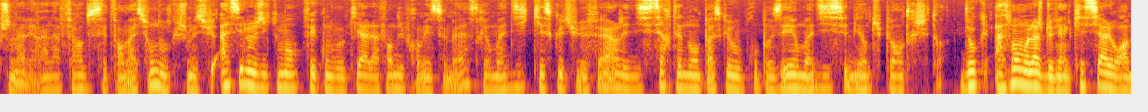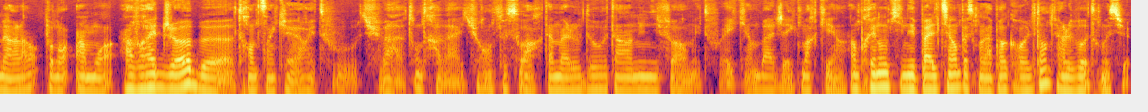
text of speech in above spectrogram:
J'en avais rien à faire de cette formation, donc je me suis assez logiquement fait convoquer à la fin du premier semestre et on m'a dit qu'est-ce que tu veux faire? J'ai dit certainement pas ce que vous proposez. On m'a dit c'est bien, tu peux rentrer chez toi. Donc à ce moment-là, je deviens caissier à Leroy Merlin pendant un mois. Un vrai job, 35 euh, heures et tout. Tu vas à ton travail, tu rentres le soir, t'as mal au dos, t'as un uniforme et tout, avec un badge, avec marqué un, prénom qui n'est pas le tien parce qu'on n'a pas encore eu le temps de faire le vôtre, monsieur.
